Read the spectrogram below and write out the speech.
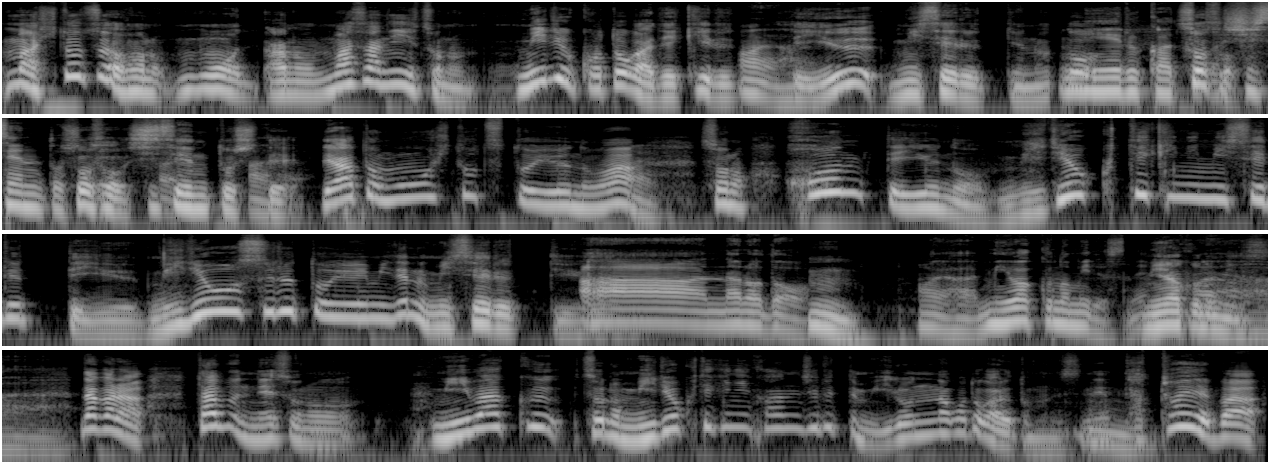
まあ一つはこのもうあのまさにその見ることができるっていう見せるっていうのと、見える化そうそう。視線として。そうそう視線として、はい。はいであともう一つというのは、はい。その本っていうのを魅力的に見せるっていう魅了するという意味での見せるっていう、ああなるほど。うん、はいはい。魅惑の実ですね。魅惑の実です。はいはいはい。だから多分ねその魅惑その魅力的に感じるってもいろんなことがあると思うんですね。うん。例えば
